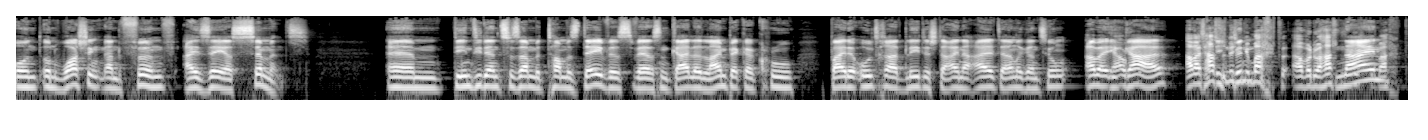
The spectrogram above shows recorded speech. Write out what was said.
und, und Washington an fünf Isaiah Simmons. Ähm, den sie dann zusammen mit Thomas Davis, wäre das eine geile Linebacker-Crew, beide ultra athletisch, der eine alt, der andere ganz jung, aber okay. egal. Aber das hast Ich du nicht bin- gemacht. Aber du hast Nein, es nicht gemacht.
